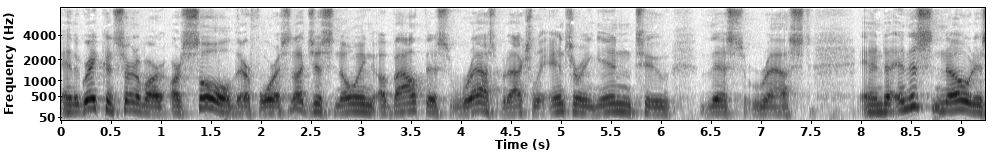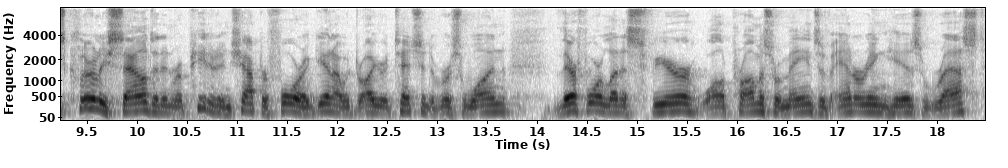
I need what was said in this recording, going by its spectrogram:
And the great concern of our, our soul, therefore, is not just knowing about this rest, but actually entering into this rest. And, uh, and this note is clearly sounded and repeated in chapter 4. Again, I would draw your attention to verse 1. Therefore, let us fear while a promise remains of entering his rest.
